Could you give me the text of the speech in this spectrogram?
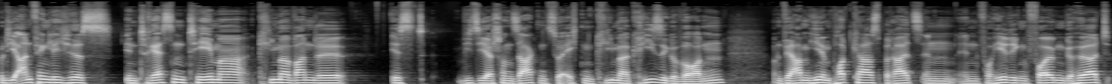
und Ihr anfängliches Interessenthema Klimawandel ist wie Sie ja schon sagten, zur echten Klimakrise geworden. Und wir haben hier im Podcast bereits in, in vorherigen Folgen gehört,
